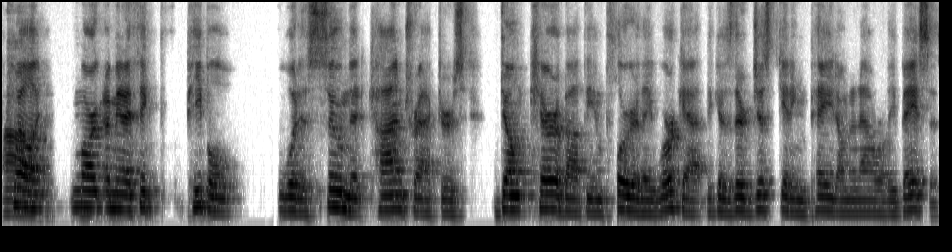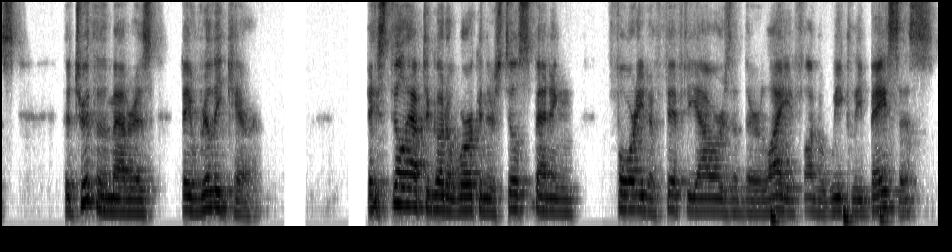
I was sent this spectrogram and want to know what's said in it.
Um, well, Mark, I mean, I think people would assume that contractors don't care about the employer they work at because they're just getting paid on an hourly basis. The truth of the matter is, they really care. They still have to go to work and they're still spending 40 to 50 hours of their life on a weekly basis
